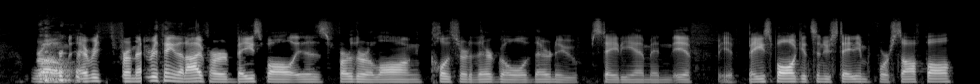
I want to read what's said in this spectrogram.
from every from everything that I've heard, baseball is further along, closer to their goal of their new stadium. And if if baseball gets a new stadium before softball,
